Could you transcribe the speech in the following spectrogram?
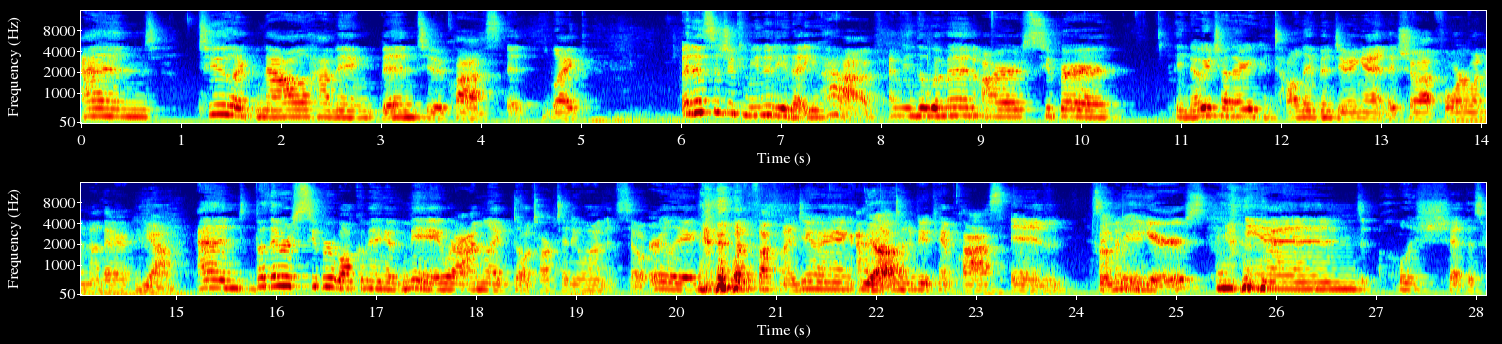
and two, like now having been to a class, it like it is such a community that you have. I mean, the women are super. They know each other. You can tell they've been doing it. They show up for one another. yeah. And but they were super welcoming of me, where I'm like, don't talk to anyone. It's so early. what the fuck am I doing? I have Yeah. not done a boot camp class in so many years, and holy shit, this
